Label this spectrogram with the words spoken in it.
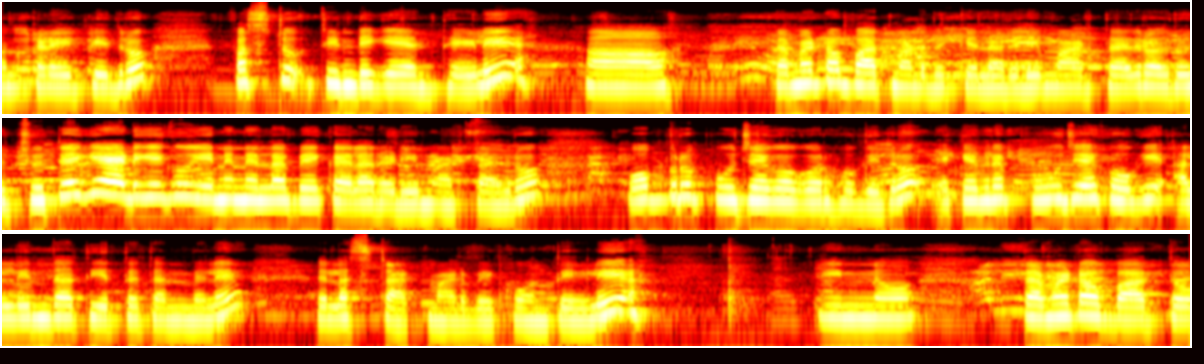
ಒಂದು ಕಡೆ ಇಟ್ಟಿದ್ರು. ಫಸ್ಟು ತಿಂಡಿಗೆ ಅಂಥೇಳಿ ಟೊಮೆಟೊ ಬಾತ್ ಮಾಡೋದಕ್ಕೆಲ್ಲ ರೆಡಿ ಮಾಡ್ತಾಯಿದ್ರು ಅದ್ರ ಜೊತೆಗೆ ಅಡುಗೆಗೂ ಏನೇನೆಲ್ಲ ಬೇಕೋ ಎಲ್ಲ ರೆಡಿ ಮಾಡ್ತಾಯಿದ್ರು ಒಬ್ಬರು ಪೂಜೆಗೆ ಹೋಗೋರು ಹೋಗಿದ್ರು. ಏಕೆಂದರೆ ಪೂಜೆಗೆ ಹೋಗಿ ಅಲ್ಲಿಂದ ತೀರ್ಥ ತಂದಮೇಲೆ ಎಲ್ಲ ಸ್ಟಾರ್ಟ್ ಮಾಡಬೇಕು ಅಂತೇಳಿ. ಇನ್ನು ಟೊಮೆಟೊ ಬಾತು.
